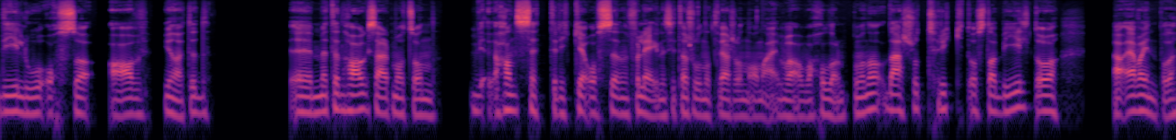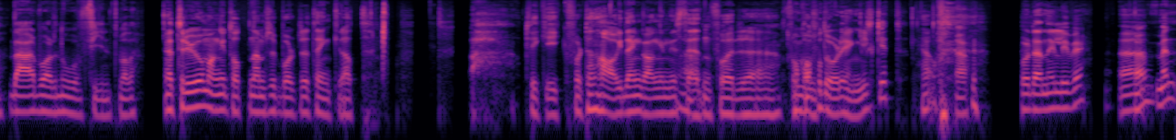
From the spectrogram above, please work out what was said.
de lo også av United. Eh, Med Ten Hag så er det på en måte sånn han setter ikke oss i den forlegne situasjonen at vi er sånn 'å nei, hva, hva holder han på med nå?' Det er så trygt og stabilt, og ja, jeg var inne på det. Det er bare noe fint med det. Jeg tror jo mange Tottenham-supportere tenker at ah, At vi ikke gikk for Ten Hag den gangen istedenfor uh, Han var for dårlig engelsk, gitt. Ja. Ja. For Danny Livy. Uh, Ja. Men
